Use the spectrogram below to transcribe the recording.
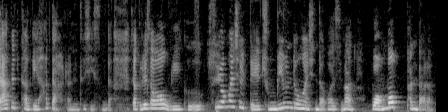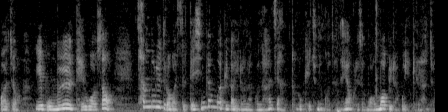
따뜻하게 하다라는 뜻이 있습니다. 자, 그래서 우리 그 수영하실 때 준비 운동 하신다고 하지만 웜업 한다라고 하죠. 이게 몸을 데워서 찬물에 들어갔을 때 심장마비가 일어나거나 하지 않도록 해주는 거잖아요. 그래서 웜업이라고 얘기를 하죠.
